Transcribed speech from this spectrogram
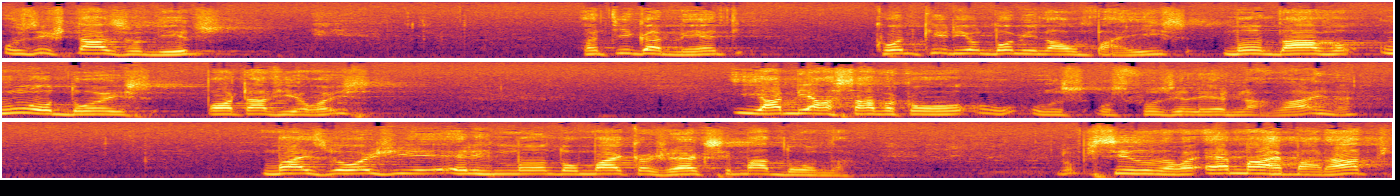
Os Estados Unidos, antigamente, quando queriam dominar um país, mandavam um ou dois porta-aviões e ameaçava com os, os fuzileiros navais, né? Mas hoje eles mandam Michael Jackson e Madonna. Não precisa não, é mais barato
